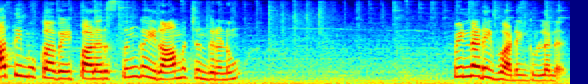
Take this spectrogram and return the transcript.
அதிமுக வேட்பாளர் சிங்கை ராமச்சந்திரனும் பின்னடைவு அடைந்துள்ளனர்.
